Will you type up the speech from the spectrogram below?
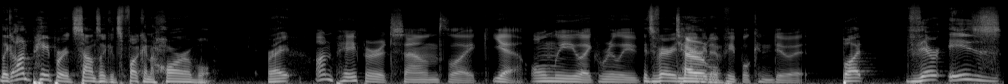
like on paper, it sounds like it's fucking horrible, right? on paper it sounds like yeah only like really It's very terrible negative. people can do it But there is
